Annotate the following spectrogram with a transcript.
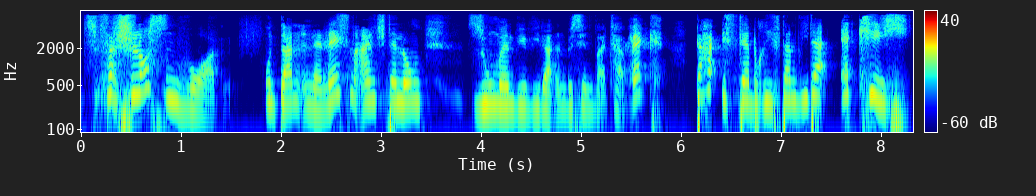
verschlossen worden. Und dann in der nächsten Einstellung zoomen wir wieder ein bisschen weiter weg. Da ist der Brief dann wieder eckig.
